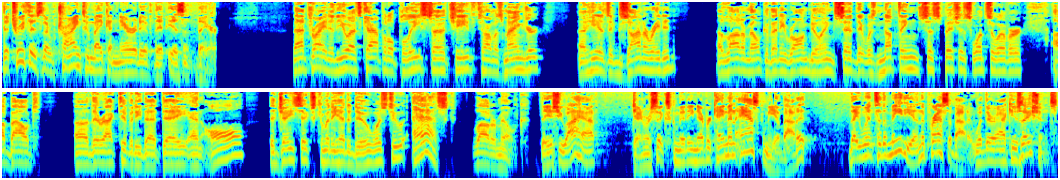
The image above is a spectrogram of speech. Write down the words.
The truth is they're trying to make a narrative that isn't there. That's right. And the U.S. Capitol Police uh, Chief, Thomas Manger, uh, he has exonerated a Loudermilk of any wrongdoing, said there was nothing suspicious whatsoever about uh, their activity that day, and all the J6 committee had to do was to ask Loudermilk. The issue I have, January 6th committee never came and asked me about it. They went to the media and the press about it with their accusations.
